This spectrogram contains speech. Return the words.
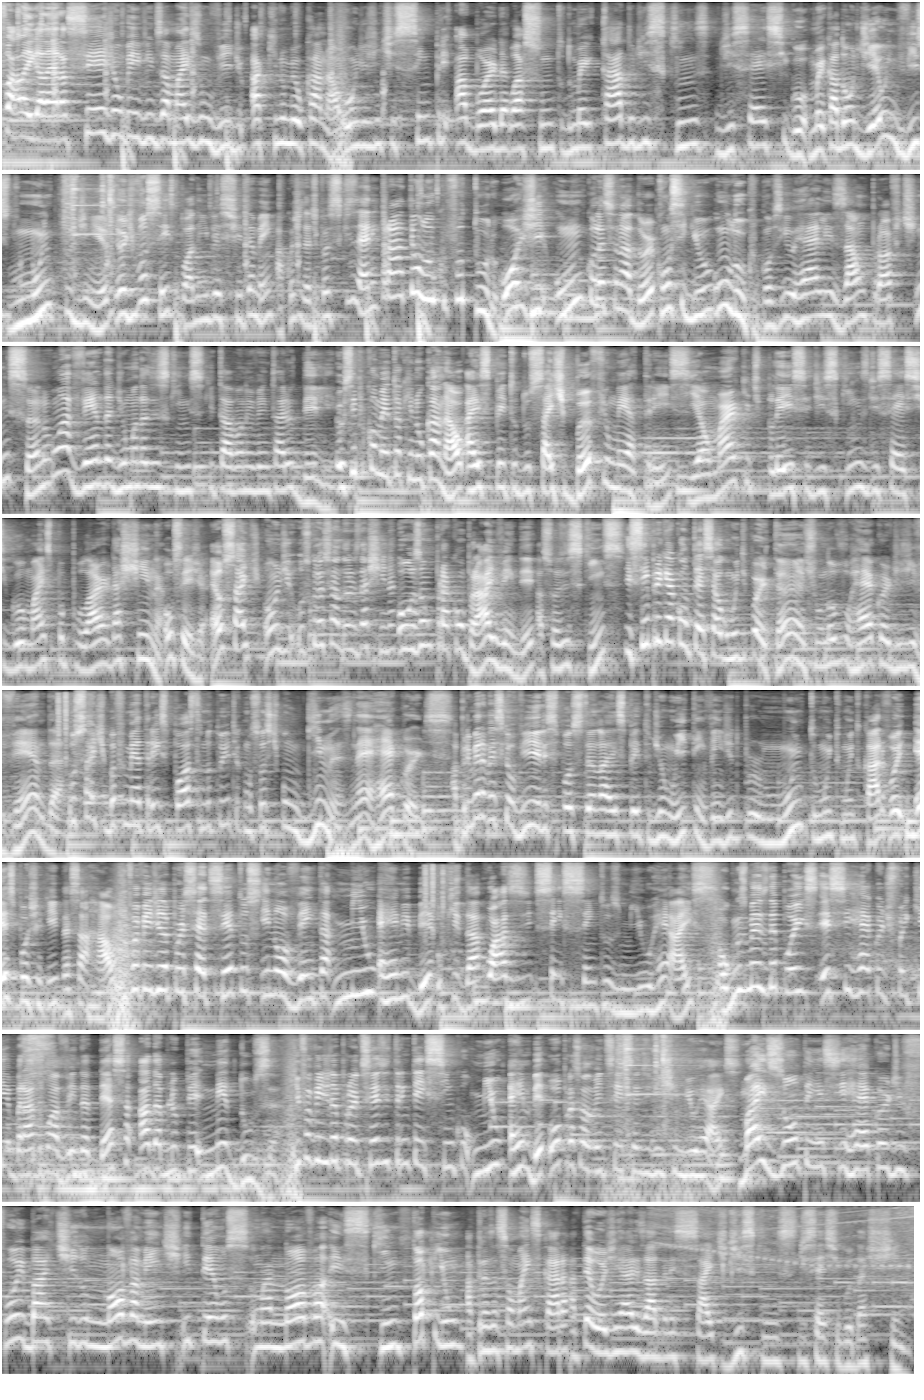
Fala aí galera, sejam bem-vindos a mais um vídeo aqui no meu canal, onde a gente sempre aborda o assunto do mercado de skins de CSGO. Um mercado onde eu invisto muito dinheiro e onde vocês podem investir também a quantidade que vocês quiserem para ter um lucro futuro. Hoje, um colecionador conseguiu um lucro, conseguiu realizar um profit insano com a venda de uma das skins que estavam no inventário dele. Eu sempre comento aqui no canal a respeito do site Buff163, que é o marketplace de skins de CSGO mais popular da China. Ou seja, é o site site onde os colecionadores da China usam para comprar e vender as suas skins. E sempre que acontece algo muito importante, um novo recorde de venda, o site Buff63 posta no Twitter como se fosse tipo um Guinness, né? Records. A primeira vez que eu vi eles postando a respeito de um item vendido por muito, muito, muito caro foi esse post aqui, dessa HAL, que foi vendida por 790 mil RMB, o que dá quase 600 mil reais. Alguns meses depois, esse recorde foi quebrado com a venda dessa AWP Medusa, que foi vendida por 835 mil RMB, ou aproximadamente 620 mil reais. Mas ontem esse recorde foi batido novamente e temos uma nova skin top 1, a transação mais cara até hoje realizada nesse site de skins de CSGO da China.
